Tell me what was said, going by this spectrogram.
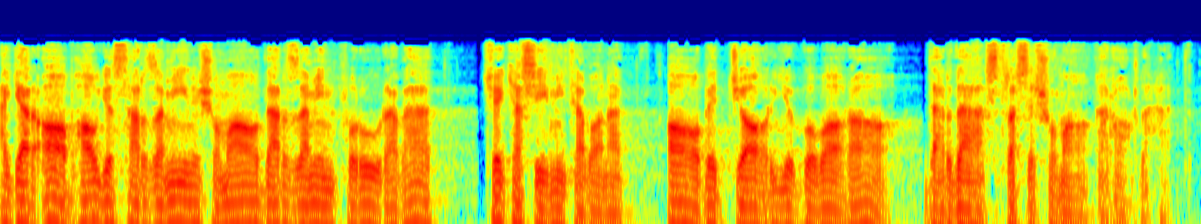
اگر آبهای سرزمین شما در زمین فرو رود چه کسی می‌تواند آب جاری گوارا در دسترس شما قرار دهد.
